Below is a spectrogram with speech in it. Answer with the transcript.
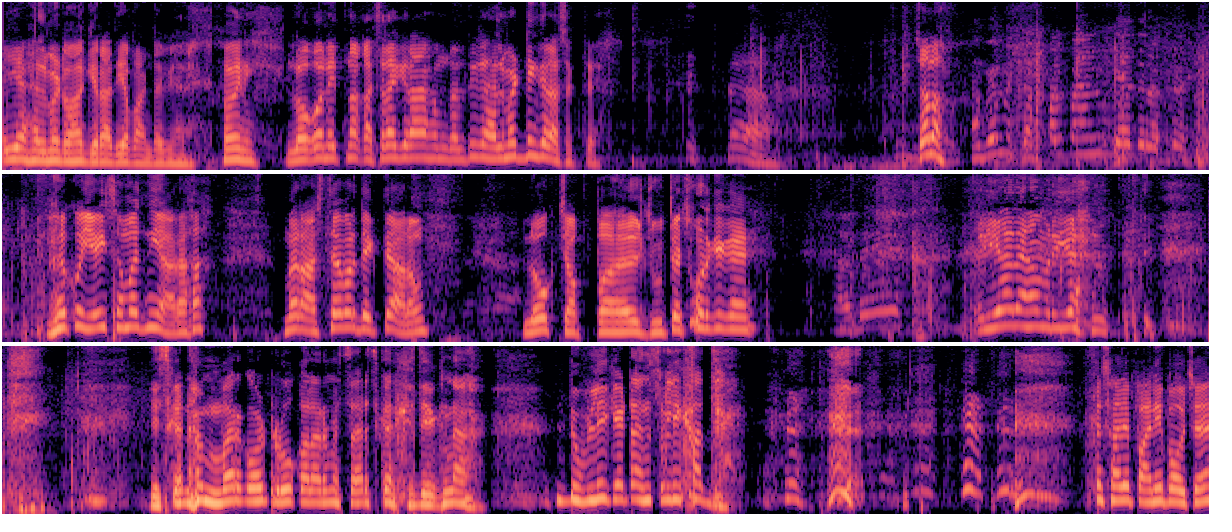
ये हेलमेट वहाँ गिरा दिया पांडा भैया ने। कोई नहीं। लोगों ने इतना कचरा गिराया हम गलती से हेलमेट नहीं गिरा सकते। चलो। अबे मैं चप्पल पहन लूँ क्या तेरा मेरे को यही समझ नहीं आ रहा। मैं रास्ते पर देखते आ रहा हूँ। लोग चप्पल जूते छोड़ के गए। रियल है हम रियल। इसका नंबर को ट्रू कलर में सर्च करके देखना। डुप्लीकेट अंशु लिखा सारे पानी पाउच है।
